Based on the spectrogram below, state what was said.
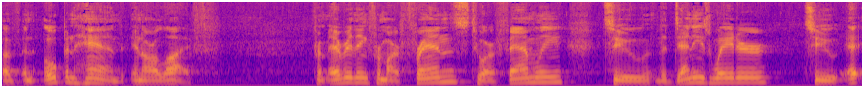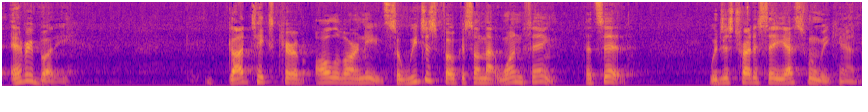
of an open hand in our life, from everything from our friends to our family to the Denny's waiter to everybody, God takes care of all of our needs. So we just focus on that one thing. That's it. We just try to say yes when we can.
